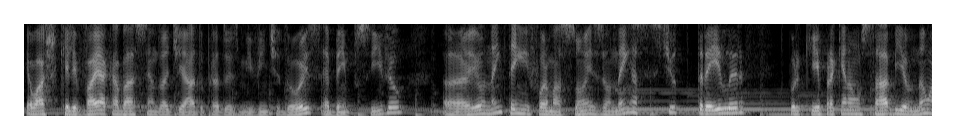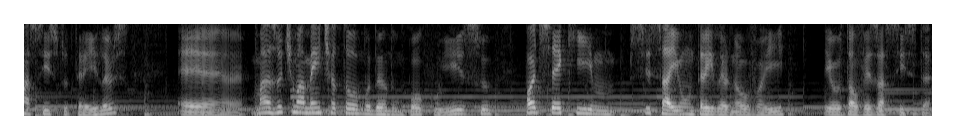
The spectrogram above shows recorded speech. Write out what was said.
eu acho que ele vai acabar sendo adiado para 2022. É bem possível. Uh, eu nem tenho informações, eu nem assisti o trailer, porque, para quem não sabe, eu não assisto trailers. É, mas ultimamente eu tô mudando um pouco isso. Pode ser que, se sair um trailer novo aí, eu talvez assista.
